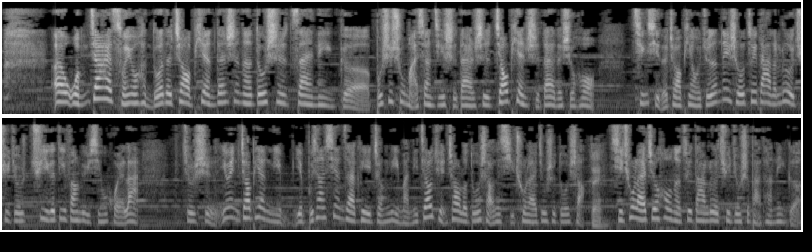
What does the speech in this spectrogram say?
呃，我们家还存有很多的照片，但是呢，都是在那个不是数码相机时代，是胶片时代的时候清洗的照片。我觉得那时候最大的乐趣就是去一个地方旅行回来。就是因为你照片你也不像现在可以整理嘛，你胶卷照了多少，它洗出来就是多少。对，洗出来之后呢，最大乐趣就是把它那个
